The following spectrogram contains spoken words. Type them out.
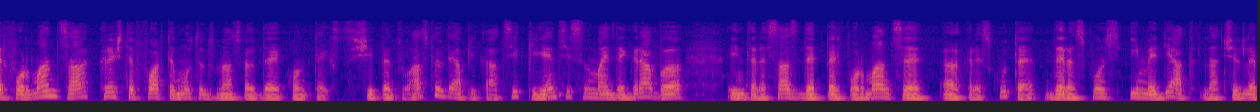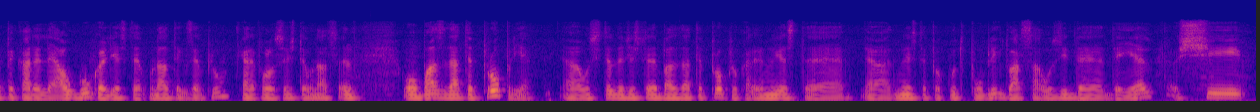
Performanța crește foarte mult într-un astfel de context și pentru astfel de aplicații clienții sunt mai degrabă interesați de performanțe uh, crescute, de răspuns imediat la cererile pe care le au. Google este un alt exemplu care folosește un astfel, o bază de date proprie, uh, un sistem de gestiune de bază de date propriu care nu este, uh, nu este făcut public, doar s-a auzit de, de el și Uh,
